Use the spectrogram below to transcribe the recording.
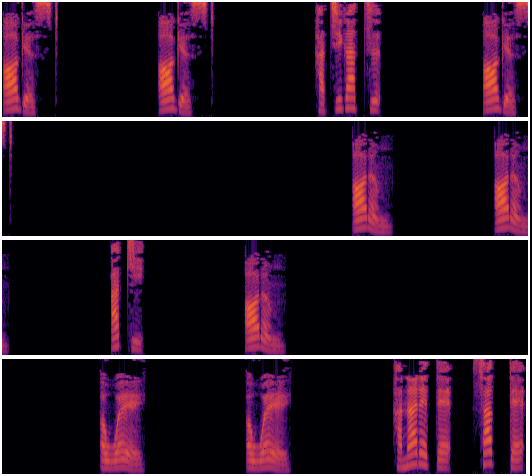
August August 8月 August Autumn Autumn 秋 Autumn Away Away 離れて去って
